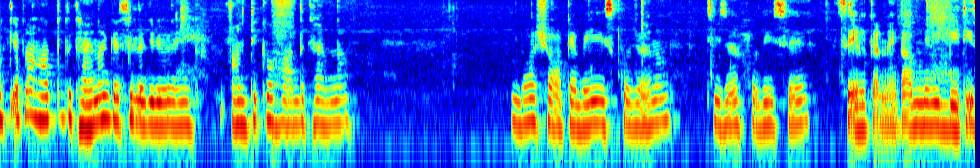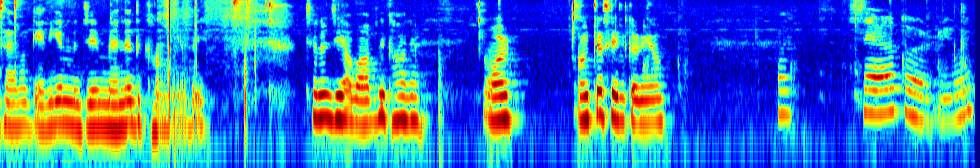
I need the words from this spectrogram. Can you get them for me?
ओके अपना हाथ तो दिखाया ना कैसी लग रही हो रिंग आंटी को हाथ दिखाया ना बहुत शौक है भाई इसको जो है ना चीज़ें खुद ही से। सेल करने का। अब मेरी बेटी साहिबा कह रही है मुझे मैंने दिखानी है भाई। चलो जी अब आप दिखा लें। और और क्या सेल कर रही हैं आप? सेल कर रही हूँ।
